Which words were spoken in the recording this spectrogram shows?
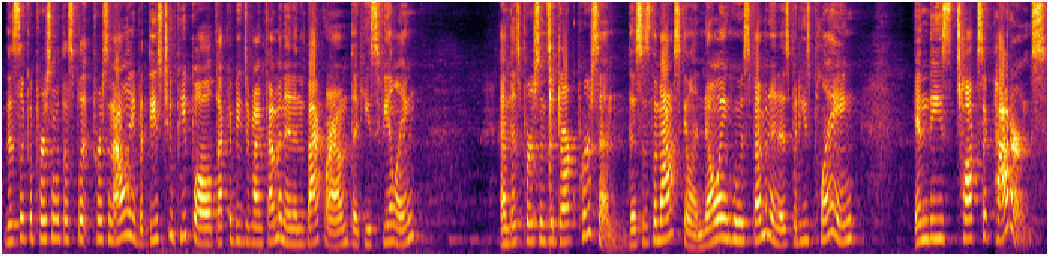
There's like a person with a split personality, but these two people, that could be divine feminine in the background that he's feeling. And this person's a dark person. This is the masculine, knowing who his feminine is, but he's playing in these toxic patterns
